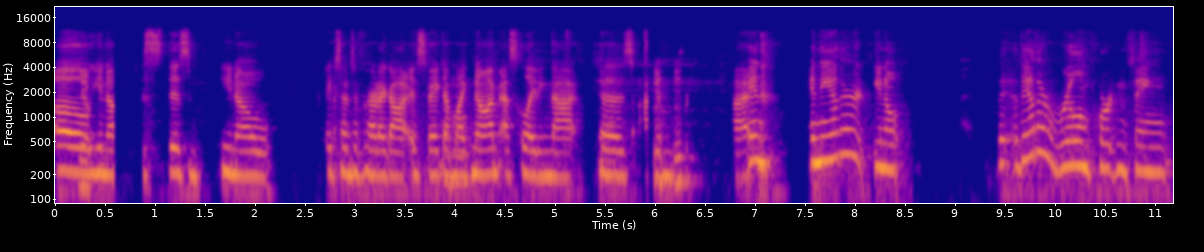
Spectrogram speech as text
oh, Yep. you know, this, this, you know, expensive card I got is fake. I'm Mhm. like, no, I'm escalating that because I'm and and the other you know the, the other real important thing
